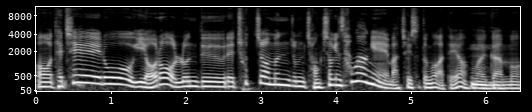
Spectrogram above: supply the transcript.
어 대체로 이 여러 언론들의 초점은 좀 정치적인 상황에 맞춰 있었던 것 같아요. 뭐 음. 그러니까 뭐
